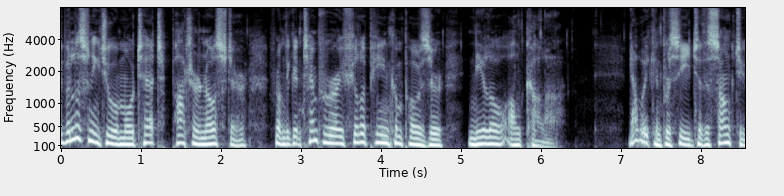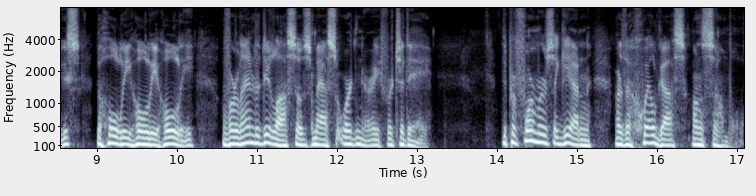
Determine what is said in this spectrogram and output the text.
We've been listening to a motet Pater Noster from the contemporary Philippine composer Nilo Alcala. Now we can proceed to the Sanctus, the Holy, Holy, Holy, of Orlando de Lasso's Mass Ordinary for today. The performers again are the Huelgas Ensemble.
